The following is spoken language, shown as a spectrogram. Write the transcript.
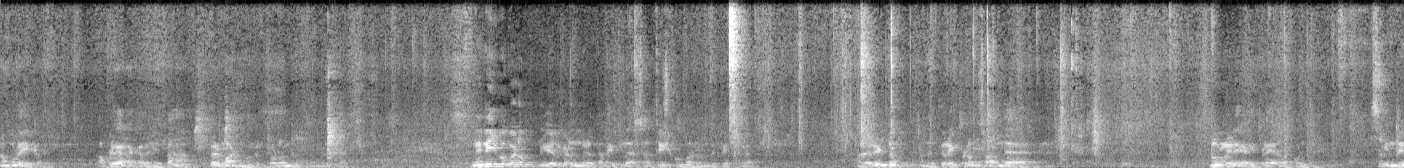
நம்முடைய கதை. அப்படியான கதையை தான் பெருமாள் முருகன் தொடர்ந்து கொண்டிருக்கார். நினைவுகளும் நிகழ்களுங்கிற தலைப்பில் சதீஷ்குமார் வந்து பேசுகிறார் அது ரெண்டும் அந்த திரைப்படம் சார்ந்த நூல்களை அடிப்படையாக கொண்டு என்று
